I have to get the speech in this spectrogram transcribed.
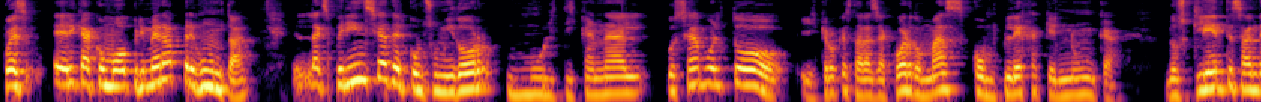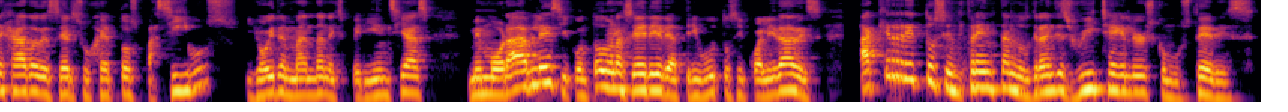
Pues, Erika, como primera pregunta, la experiencia del consumidor multicanal pues se ha vuelto, y creo que estarás de acuerdo, más compleja que nunca. Los clientes han dejado de ser sujetos pasivos y hoy demandan experiencias memorables y con toda una serie de atributos y cualidades. ¿A qué retos se enfrentan los grandes retailers como ustedes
